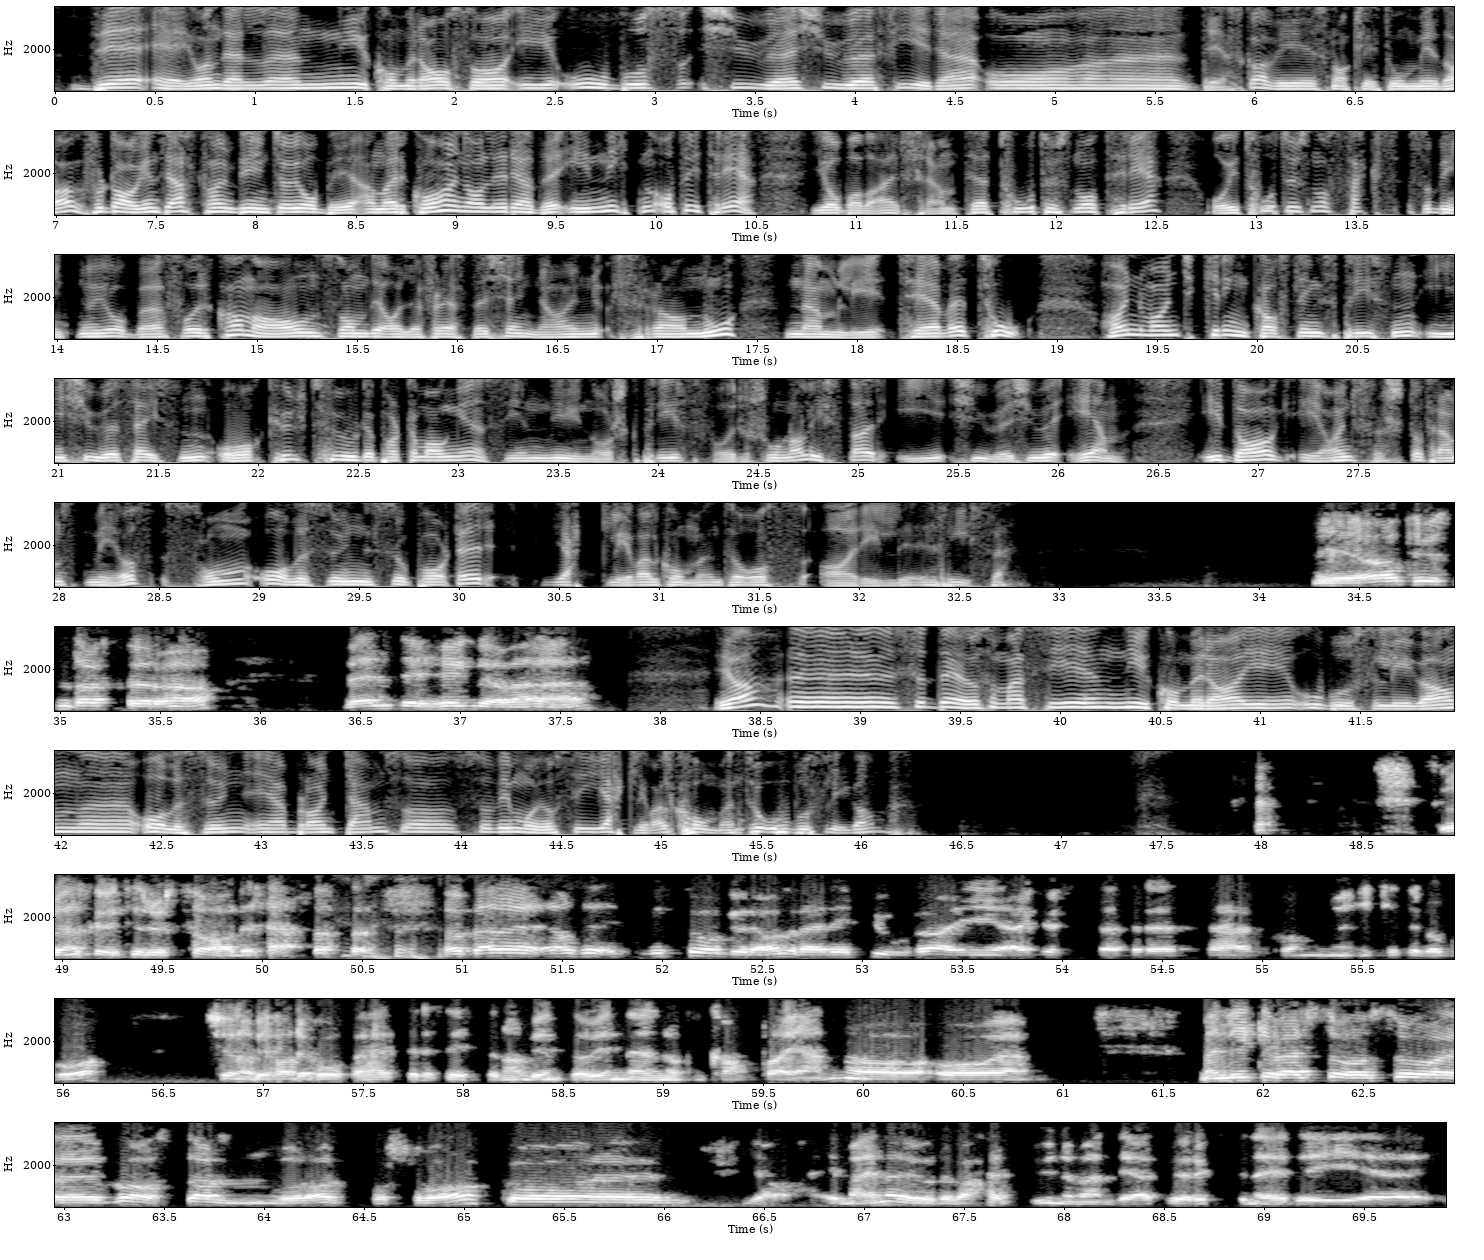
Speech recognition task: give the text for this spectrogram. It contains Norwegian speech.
Det er jo en del eh, nykommere også i Obos 2024, og eh, det skal vi snakke litt om i dag. For dagens gjest han begynte å jobbe i NRK han allerede i 1983. Jobba der frem til 2003, og i 2006 så begynte han å jobbe for kanalen som de aller fleste kjenner han fra nå, nemlig TV 2. Han vant Kringkastingsprisen i 2016 og Kulturdepartementet sin nynorskpris for journalister i 2021. I dag er han først og fremst med oss som Ålesund-supporter. Hjertelig velkommen til oss, Arild Riise. Ja, tusen takk skal du ha. Veldig hyggelig å være her. Ja, eh, så det er jo som jeg sier, nykommere i Obos-ligaen. Eh, Ålesund er blant dem, så, så vi må jo si hjertelig velkommen til Obos-ligaen. Skulle ønske ikke du sa det der. Bare, altså, vi så jo det allerede i fjor, da, i august, at dette her kom ikke til å gå. Om vi hadde håpet helt til det siste, når han begynte å vinne noen kamper igjen. Og, og, eh, men likevel så, så eh, var stallen vår altfor svak. Og eh, ja, jeg mener jo det var helt unødvendig at vi rykte ned i,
